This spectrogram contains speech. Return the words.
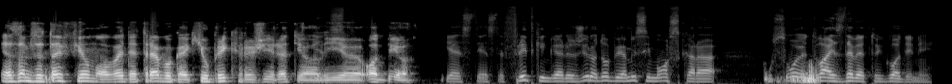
Ja znam za taj film ovaj, da je trebao ga je Kubrick režirati, ali je odbio. Jeste, jeste. Fritkin ga je režirao, dobio, ja mislim, Oscara u svojoj 29. godini.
